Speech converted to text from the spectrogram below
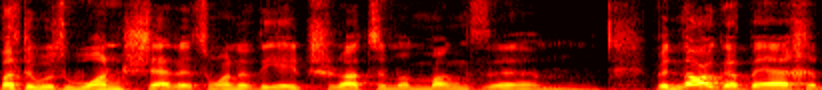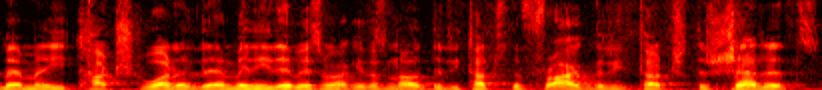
But there was one sheretz, one of the eight shratzim amongst um, them. Be'echem, and he touched one of them, and he doesn't know. Did he touch the frog? Did he touch the sheretz?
